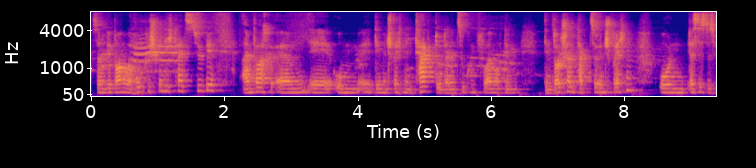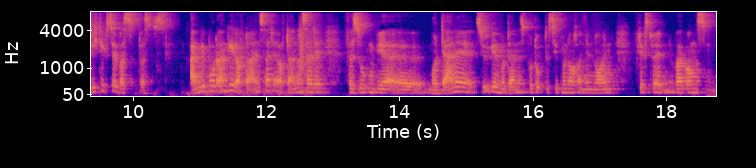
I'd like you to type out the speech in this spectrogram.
sondern wir brauchen aber Hochgeschwindigkeitszüge, einfach ähm, äh, um äh, dem entsprechenden Takt und dann in Zukunft vor allem auch dem, dem Deutschlandtakt zu entsprechen. Und das ist das Wichtigste, was, was das Angebot angeht, auf der einen Seite. Auf der anderen Seite versuchen wir äh, moderne Züge, ein modernes Produkt, das sieht man auch an den neuen Flixtrain-Waggons,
